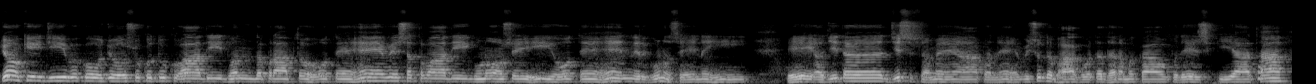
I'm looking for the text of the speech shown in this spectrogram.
क्योंकि जीव को जो सुख दुख आदि द्वंद प्राप्त होते हैं, वे सत्वादि गुणों से ही होते हैं, निर्गुण से नहीं। हे अजित, जिस समय आपने विशुद्ध भागवत धर्म का उपदेश किया था,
